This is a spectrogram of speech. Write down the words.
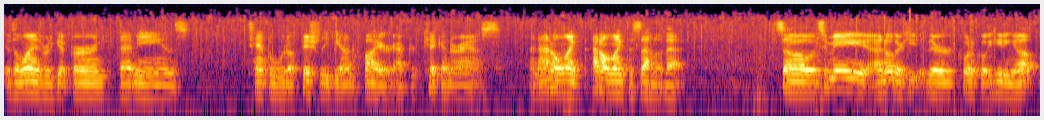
if the Lions were to get burned, that means Tampa would officially be on fire after kicking our ass. And I don't like I don't like the sound of that. So to me, I know they're he- they're quote unquote heating up,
